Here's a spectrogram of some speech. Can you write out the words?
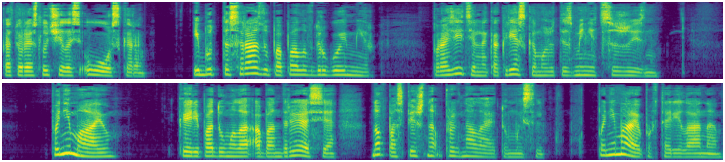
которое случилось у Оскара, и будто сразу попала в другой мир. Поразительно, как резко может измениться жизнь». «Понимаю», — Кэрри подумала об Андреасе, но поспешно прогнала эту мысль. «Понимаю», — повторила она.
